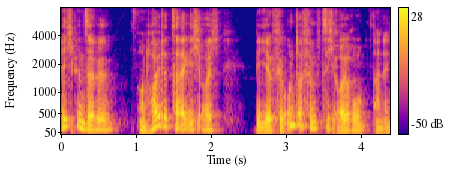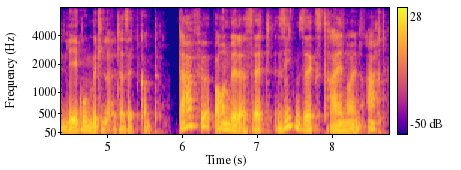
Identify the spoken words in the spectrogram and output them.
Ich bin Sebel und heute zeige ich euch, wie ihr für unter 50 Euro an ein Lego Mittelalter-Set kommt. Dafür bauen wir das Set 76398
